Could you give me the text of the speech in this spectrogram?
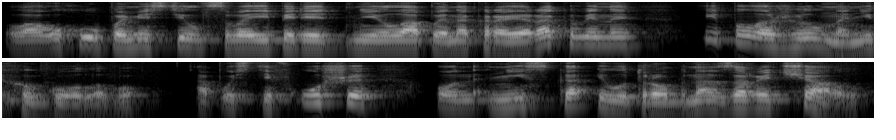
Лауху поместил свои передние лапы на край раковины и положил на них голову. Опустив уши, он низко и утробно зарычал,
